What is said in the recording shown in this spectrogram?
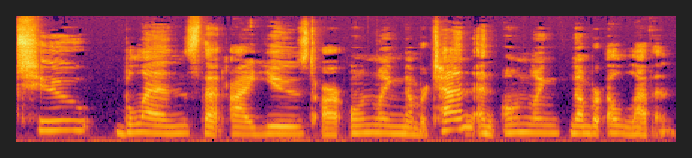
two blends that I used are Önling number 10 and Önling number 11.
